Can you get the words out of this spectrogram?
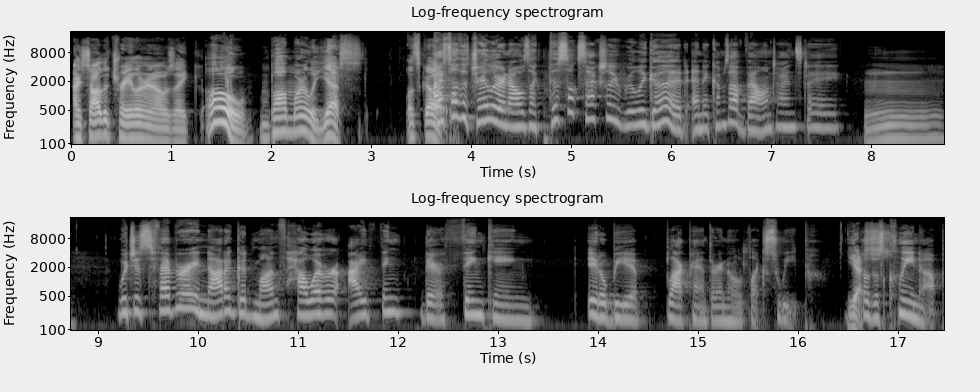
I saw the trailer and I was like, "Oh, Bob Marley, yes, let's go." I saw the trailer and I was like, this looks actually really good. And it comes out Valentine's Day, Mm. which is February, not a good month. However, I think they're thinking it'll be a Black Panther and it'll like sweep. Yes. It'll just clean up.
